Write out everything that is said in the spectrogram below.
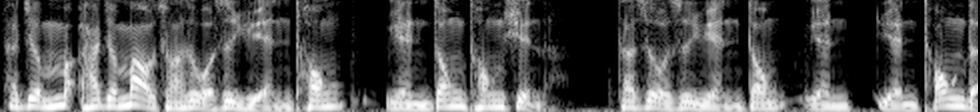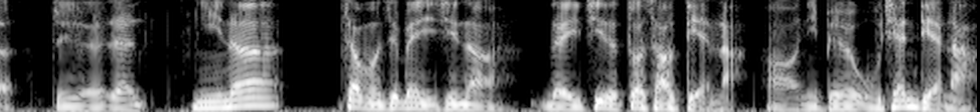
他就冒，他就冒充说我是远通，远东通讯了。他说我是远东远远通的这个人，你呢，在我们这边已经啊累积了多少点了？哦，你比如五千点了，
